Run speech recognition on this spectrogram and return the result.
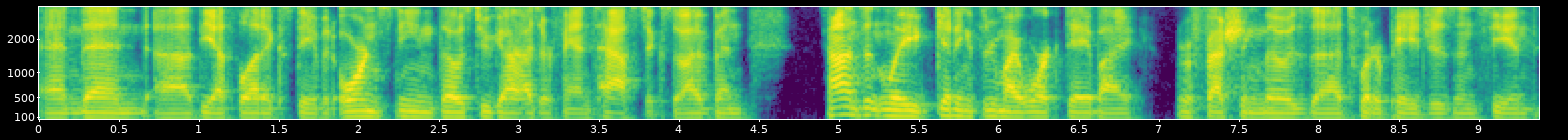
and then uh, the Athletics David Ornstein. Those two guys are fantastic. So I've been constantly getting through my workday by refreshing those uh, Twitter pages and seeing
